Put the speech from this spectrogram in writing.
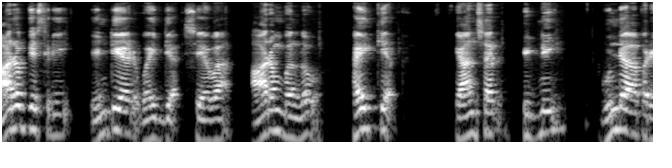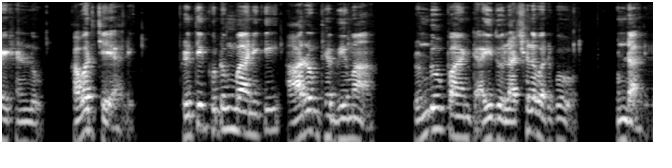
ఆరోగ్యశ్రీ ఎన్టీఆర్ వైద్య సేవ ఆరంభంలో హైత్య క్యాన్సర్ కిడ్నీ గుండె ఆపరేషన్లు కవర్ చేయాలి. ప్రతి కుటుంబానికి ఆరోగ్య బీమా రెండు పాయింట్ ఐదు లక్షల వరకు ఉండాలి.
